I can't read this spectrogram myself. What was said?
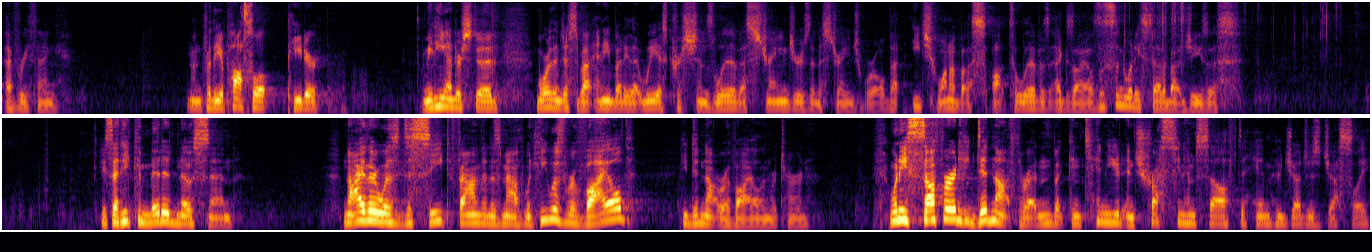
everything. And for the Apostle Peter, I mean, he understood more than just about anybody that we as Christians live as strangers in a strange world, that each one of us ought to live as exiles. Listen to what he said about Jesus. He said, He committed no sin, neither was deceit found in his mouth. When he was reviled, he did not revile in return. When he suffered, he did not threaten, but continued entrusting himself to him who judges justly,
